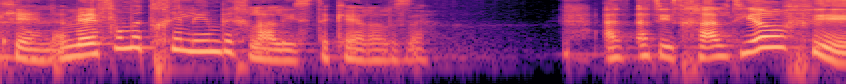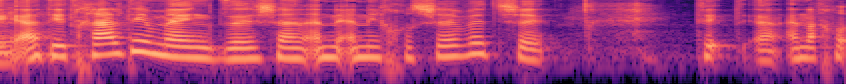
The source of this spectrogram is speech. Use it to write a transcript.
כן, מאיפה מתחילים בכלל להסתכל על זה? את, את התחלת יופי, את התחלת עם זה שאני חושבת ש... אנחנו,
